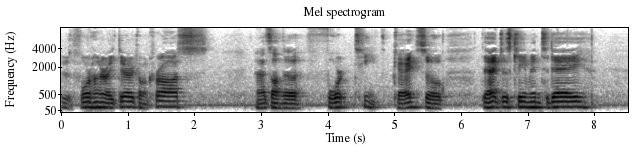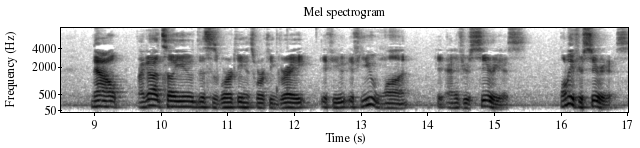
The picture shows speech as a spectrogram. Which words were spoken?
there's 400 right there come across, and that's on the 14th, okay? So that just came in today. Now, I gotta tell you, this is working. It's working great. If you if you want, and if you're serious, only if you're serious.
